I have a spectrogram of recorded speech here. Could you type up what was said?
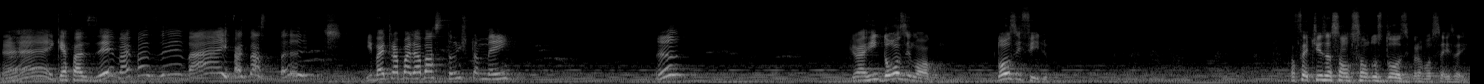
É, quer fazer? Vai fazer, vai, faz bastante. E vai trabalhar bastante também. Hã? Que vai vir 12 logo. 12 filhos. Profetiza a unção dos 12 para vocês aí.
